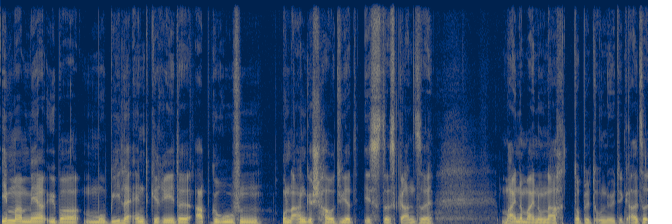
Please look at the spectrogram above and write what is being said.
immer mehr über mobile Endgeräte abgerufen und angeschaut wird, ist das Ganze meiner Meinung nach doppelt unnötig. Also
